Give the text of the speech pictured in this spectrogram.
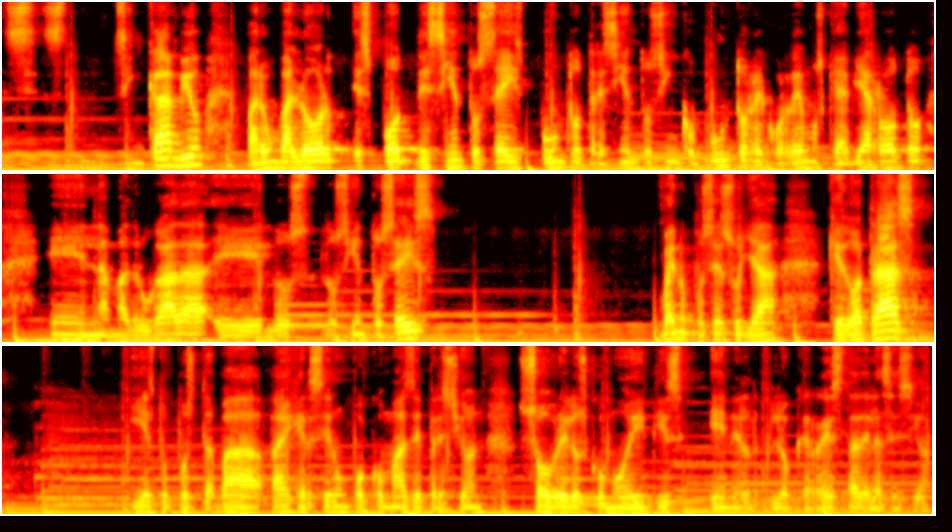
sin cambio para un valor spot de 106.305 puntos. Recordemos que había roto en la madrugada eh, los, los 106 bueno, pues eso ya quedó atrás y esto pues va, a ejercer un poco más de presión sobre los commodities en lo que resta de la sesión.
